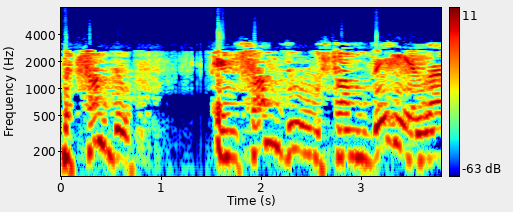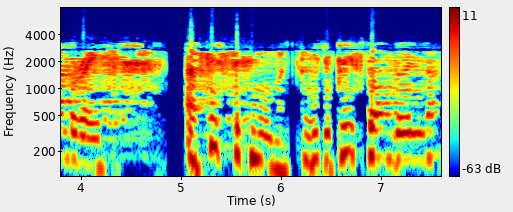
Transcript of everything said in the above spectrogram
But some do. And some do some very elaborate artistic movements. Would you please stop doing that?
